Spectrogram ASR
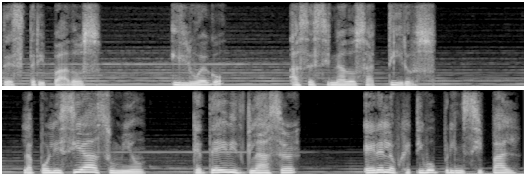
destripados y luego asesinados a tiros. La policía asumió que David Glasser era el objetivo principal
